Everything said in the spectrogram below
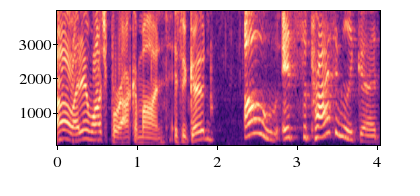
Oh, I didn't watch Barakamon. Is it good? Oh, it's surprisingly good.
